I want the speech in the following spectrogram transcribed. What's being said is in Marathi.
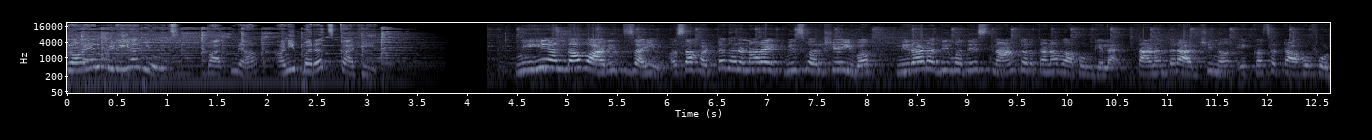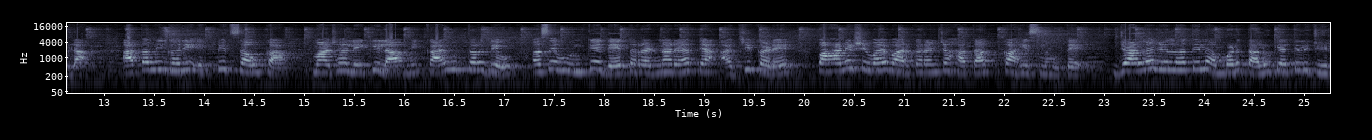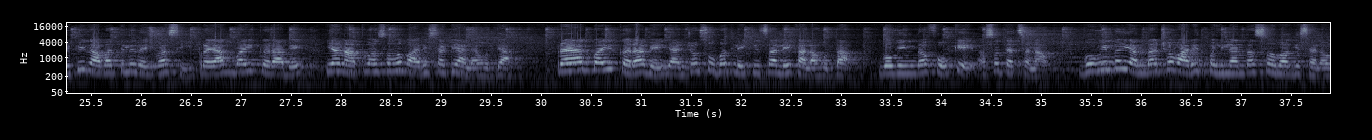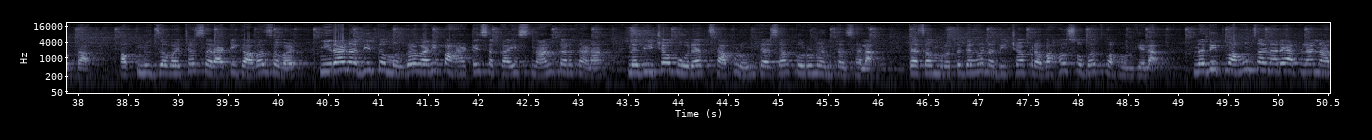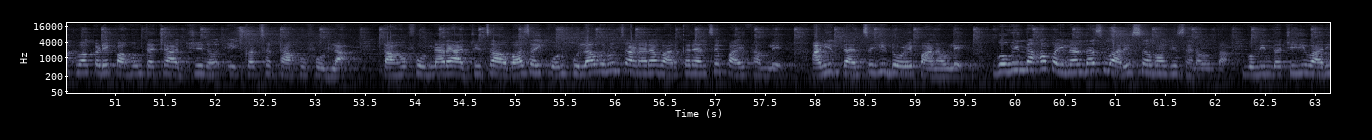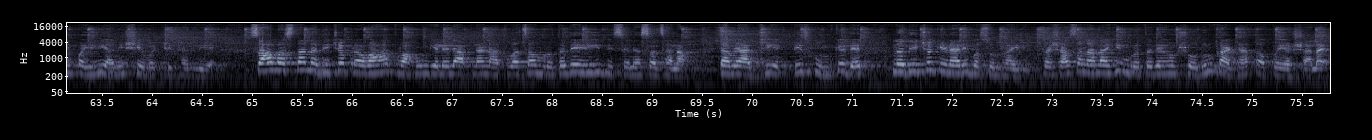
Royal media news. बातम्या आणि बरच काही. मीही यंदा वारीत जाईन असा हट्ट धरणारा एकवीस वर्षीय युवक नीरा नदीमध्ये स्नान करताना वाहून गेलाय. त्यानंतर आजीनं एकाच टाहो फोडला. आता मी घरी एकटीच जाऊ का? माझ्या लेकीला मी काय उत्तर देऊ? असे हुंके देत रडणाऱ्या त्या आजीकडे पाहण्याशिवाय वारकऱ्यांच्या हातात काहीच नव्हते. जालना जिल्ह्यातील अंबड तालुक्यातील झिरपी गावातील रहिवासी प्रयागबाई कराबे या नातवासह वारीसाठी आल्या होत्या. प्रयागबाई करावे यांच्यासोबत लेखीचा लेख आला होता. गोविंद फोके असं त्याचं नाव. गोविंद यंदाच्या वारीत पहिल्यांदा सहभागी झाला होता. अकलूज जवळच्या सराटी गावाजवळ निरा नदीत मंगळवारी पहाटे सकाळी स्नान करताना नदीच्या बोऱ्यात सापडून त्याचा करुण अंत झाला. त्याचा मृतदेह नदीच्या प्रवाहासोबत वाहून गेला. नदीत वाहून जाणाऱ्या आपल्या नातवाकडे पाहून त्याच्या आजीनं एकच ठाहू फोडला. ताहो फोडणाऱ्या आजीचा आवाज ऐकून पुलावरून जाणाऱ्या वारकऱ्यांचे पाय थांबले आणि त्यांचेही डोळे पाणावले. गोविंद हा पहिल्यांदाच वारीत सहभागी झाला होता. गोविंदाची ही वारी पहिली आणि शेवटची ठरली आहे. सहा वाजता नदीच्या प्रवाहात वाहून गेलेल्या आपल्या नातवाचा मृतदेहही दिसेनासा झाला. त्यामुळे आजी एकटीच हुंके देत नदीच्या किनारी बसून राहिली. प्रशासनालाही मृतदेह शोधून काढण्यात अपयश आलाय.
